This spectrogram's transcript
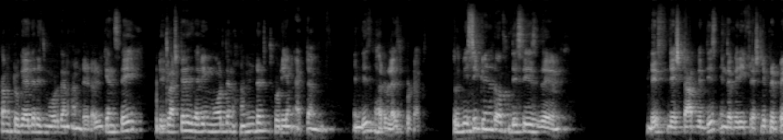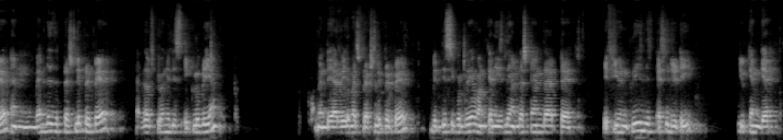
come together is more than 100 or you can say the cluster is having more than 100 thorium atoms in this hydrolyzed product so the basic unit of this is the this they start with this in the very freshly prepared and when it is freshly prepared as I've shown in this equilibrium when they are very much freshly prepared with this equilibrium one can easily understand that uh, if you increase this acidity you can get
